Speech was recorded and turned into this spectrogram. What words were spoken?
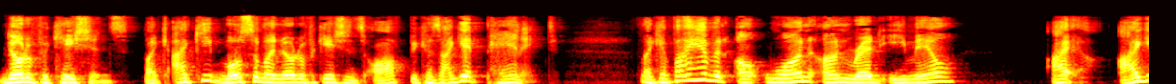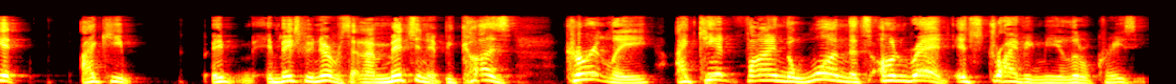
notifications. Like I keep most of my notifications off because I get panicked. Like if I have an uh, one unread email, I I get I keep it, it makes me nervous. And I mention it because currently I can't find the one that's unread. It's driving me a little crazy.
